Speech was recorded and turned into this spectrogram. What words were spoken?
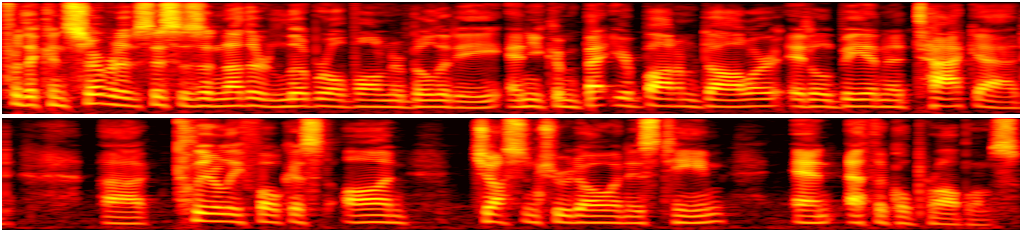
For the Conservatives, this is another Liberal vulnerability, and you can bet your bottom dollar it'll be an attack ad uh, clearly focused on Justin Trudeau and his team and ethical problems.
